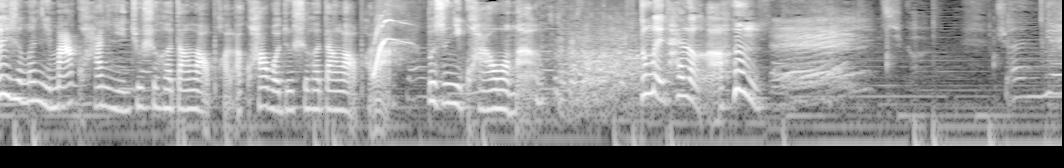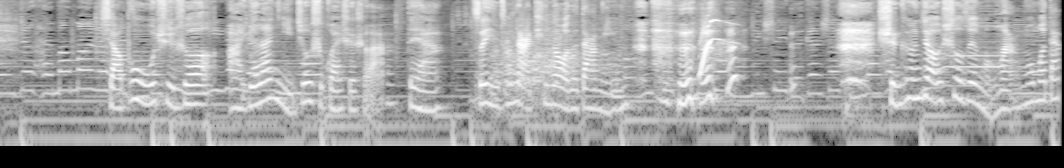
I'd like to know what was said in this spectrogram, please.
为什么你妈夸你就适合当老婆了，夸我就适合当老婆了？不是你夸我吗？东北太冷了，哼。小步舞曲说啊，原来你就是怪兽兽啊？对呀，所以你从哪听到我的大名？神坑叫受罪萌嘛，么么哒。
